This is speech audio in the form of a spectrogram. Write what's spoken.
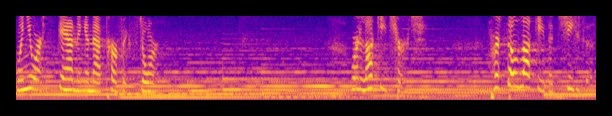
when you are standing in that perfect storm. We're lucky, church. We're so lucky that Jesus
